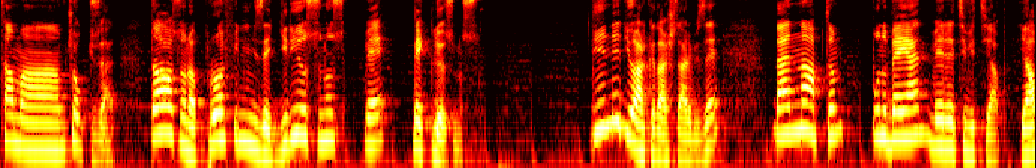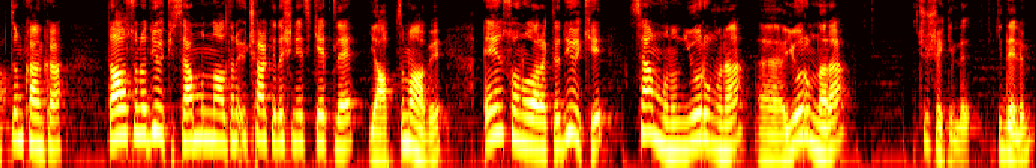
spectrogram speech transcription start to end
Tamam çok güzel. Daha sonra profilinize giriyorsunuz ve bekliyorsunuz. Ne diyor arkadaşlar bize? Ben ne yaptım? Bunu beğen ve retweet yap. Yaptım kanka. Daha sonra diyor ki sen bunun altına 3 arkadaşını etiketle. Yaptım abi. En son olarak da diyor ki sen bunun yorumuna e, yorumlara şu şekilde gidelim.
